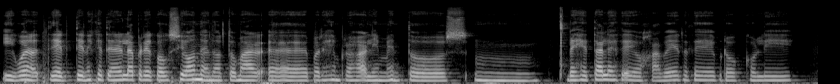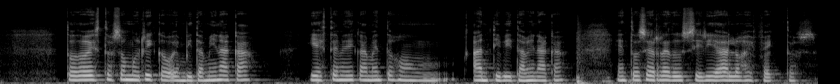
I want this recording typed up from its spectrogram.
y, bueno, tienes que tener la precaución de no tomar, eh, por ejemplo, alimentos mm, vegetales de hoja verde, brócoli, todo esto son muy ricos en vitamina K y este medicamento es un antivitamina K, entonces reduciría los efectos.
